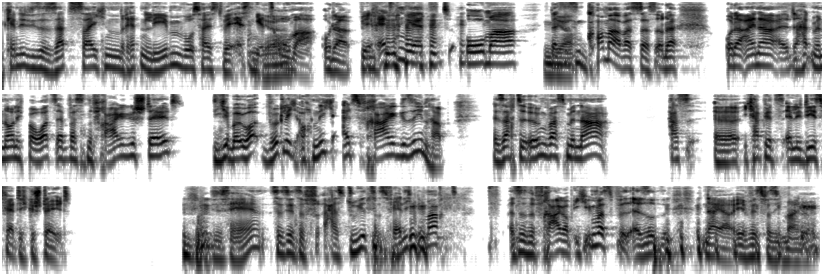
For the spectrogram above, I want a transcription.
kennt ihr diese Satzzeichen retten Leben, wo es heißt, wir essen jetzt ja. Oma oder wir essen jetzt Oma. Das ja. ist ein Komma, was das oder oder einer hat mir neulich bei WhatsApp was eine Frage gestellt, die ich aber überhaupt wirklich auch nicht als Frage gesehen habe. Er sagte irgendwas mit na, hast äh, ich habe jetzt LEDs fertiggestellt. So, hä? Ist das jetzt eine, hast du jetzt das fertig gemacht? Also eine Frage, ob ich irgendwas, also, naja, ihr wisst, was ich meine.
